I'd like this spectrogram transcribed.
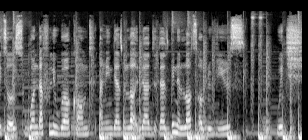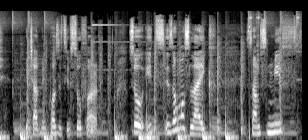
It was wonderfully welcomed. I mean, there's been lot, there, there's been a lot of reviews, which which have been positive so far. So it's it's almost like Sam Smith's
